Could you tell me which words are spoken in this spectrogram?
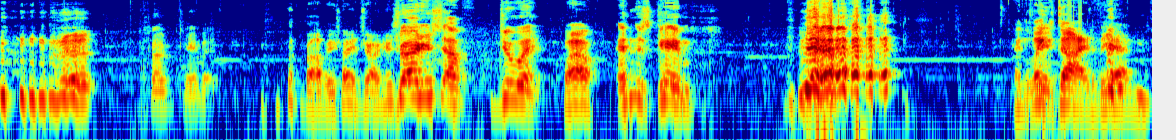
God damn it. Rob, are you trying to drown yourself? Try it yourself. Do it. Wow. End this game. And Link died at the end.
